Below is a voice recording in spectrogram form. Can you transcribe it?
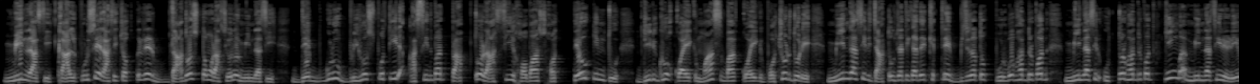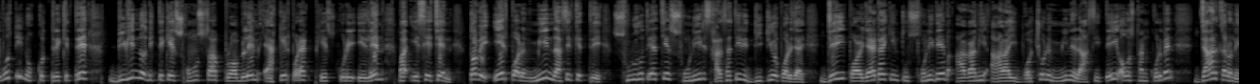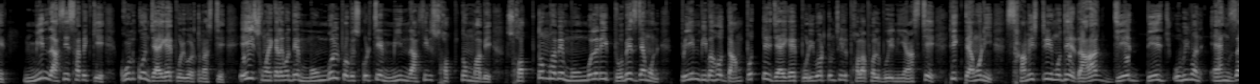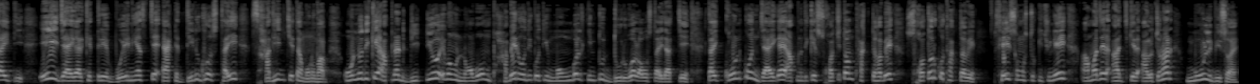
মীন রাশি। কালপুরুষের রাশিচক্রের দ্বাদশতম রাশি হলো মীন রাশি। দেবগুরু বৃহস্পতির আশীর্বাদ প্রাপ্ত রাশি হওয়া সত্ত্বেও কিন্তু দীর্ঘ কয়েক মাস বা কয়েক বছর ধরে মীন রাশির জাতক জাতিকাদের ক্ষেত্রে বিশেষত পূর্ব ভাদ্রপদ, মীন রাশির উত্তর ভাদ্রপদ কিংবা মীন রাশির রেবতী নক্ষত্রের ক্ষেত্রে বিভিন্ন দিক থেকে সমস্যা প্রবলেম একের পর এক ফেস করে এলেন বা এসেছেন। তবে এরপর মীন রাশির ক্ষেত্রে শুরু হতে যাচ্ছে শনির সারসাতির দ্বিতীয় পর্যায়। যেই পর্যায়টায় কিন্তু শনিদেব আগামী আড়াই বছর মীন রাশিতেই অবস্থান করবেন, যার কারণে মীন রাশির সাপেক্ষে কোন কোন জায়গায় পরিবর্তন আসছে? এই সময়কালের মধ্যে মঙ্গল প্রবেশ করছে মিন রাশির সপ্তমভাবে সপ্তমভাবে মঙ্গলের এই প্রবেশ যেমন প্রেম বিবাহ দাম্পত্যের জায়গায় পরিবর্তনশীল ফলাফল বয়ে নিয়ে আসছে, ঠিক তেমনই স্বামী স্ত্রীর মধ্যে রাগ, জেদ, তেজ, অভিমান অ্যাংজাইটি এই জায়গার ক্ষেত্রে বয়ে নিয়ে আসছে এক দীর্ঘস্থায়ী স্বাধীন চেতা মনোভাব। অন্যদিকে আপনার দ্বিতীয় এবং নবম ভাবের অধিপতি মঙ্গল কিন্তু দুর্বল অবস্থায় যাচ্ছে। তাই কোন কোন জায়গায় আপনাদেরকে সচেতন থাকতে হবে, সতর্ক থাকতে হবে, সেই সমস্ত কিছু নিয়েই আমাদের আজকের আলোচনার মূল বিষয়।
